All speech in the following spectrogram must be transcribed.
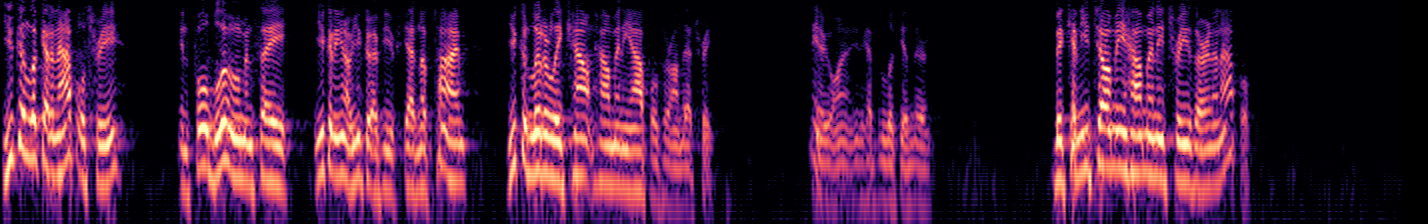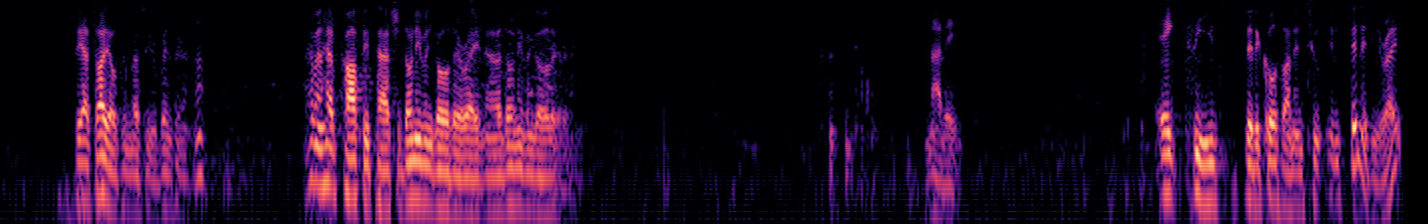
You can look at an apple tree in full bloom and say, you could, you know, you could, if you had enough time, you could literally count how many apples are on that tree. You, know, you have to look in there. But can you tell me how many trees are in an apple? See, I told you I was going to mess with your brains. Huh? I haven't had coffee, Pastor. Don't even go there right now. Don't even go there. no, not eight. Eight seeds, but it goes on into infinity, right?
